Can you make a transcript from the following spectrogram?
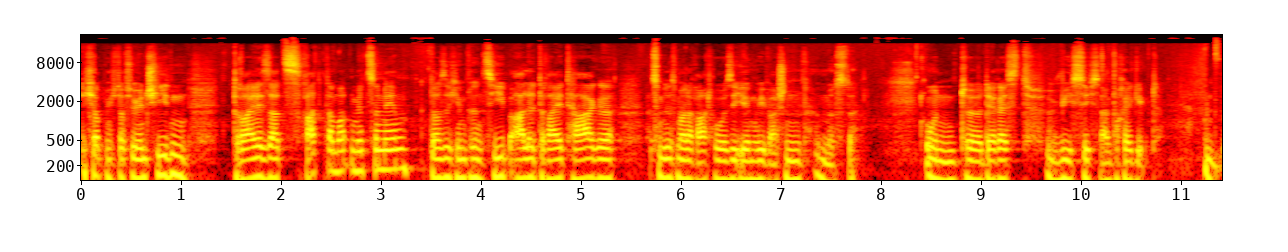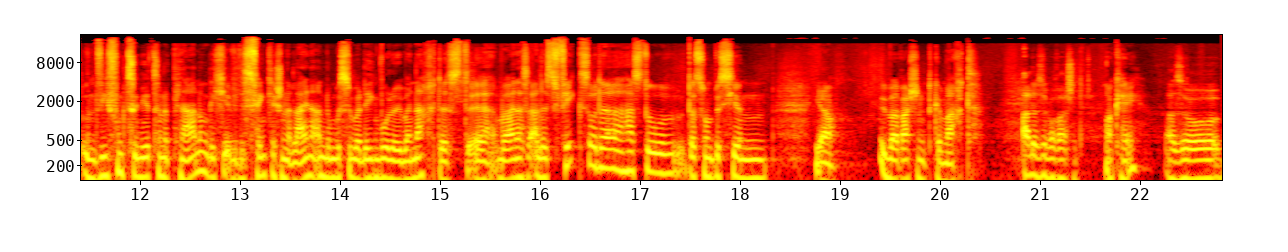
ich habe mich dafür entschieden, drei Satz Radklamotten mitzunehmen, dass ich im Prinzip alle drei Tage zumindest meine Radhose irgendwie waschen müsste. Und äh, der Rest, wie es sich einfach ergibt. Und, und, wie funktioniert so eine Planung? Ich, das fängt ja schon alleine an, du musst überlegen, wo du übernachtest. Äh, war das alles fix oder hast du das so ein bisschen ja, überraschend gemacht? Alles überraschend. Okay. Also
